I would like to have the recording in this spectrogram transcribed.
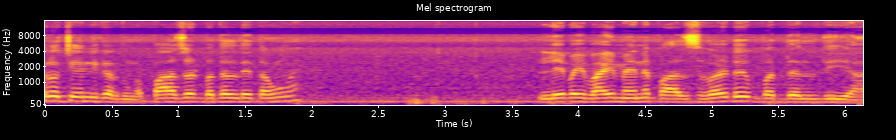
चलो चेंज कर दूँगा। पासवर्ड बदल देता हूँ मैं। ले भाई भाई, मैंने पासवर्ड बदल दिया।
